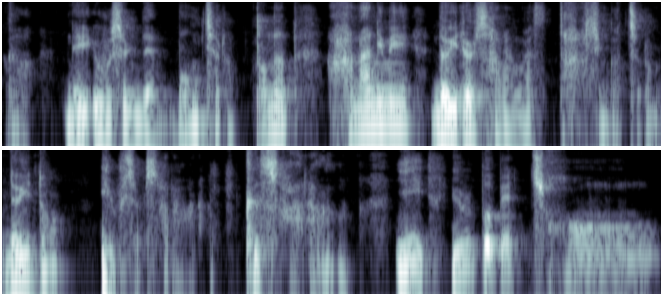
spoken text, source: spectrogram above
그내 이웃을 내 몸처럼 또는 하나님이 너희를 사랑하신 것처럼 너희도 이웃을 사랑하라. 그 사랑, 이 율법의 총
